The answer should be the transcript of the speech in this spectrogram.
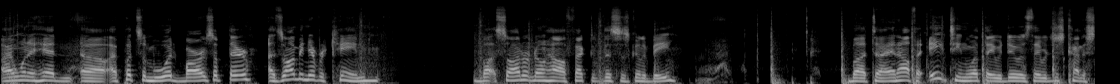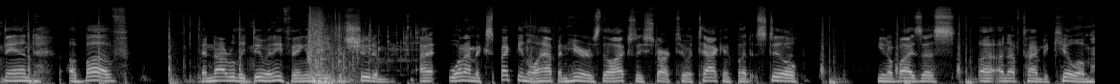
I went ahead and uh, I put some wood bars up there. A zombie never came, but so I don't know how effective this is going to be. But uh, in Alpha 18, what they would do is they would just kind of stand above and not really do anything, and then you could shoot them. I, what I'm expecting will happen here is they'll actually start to attack it, but it still, you know, buys us uh, enough time to kill them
